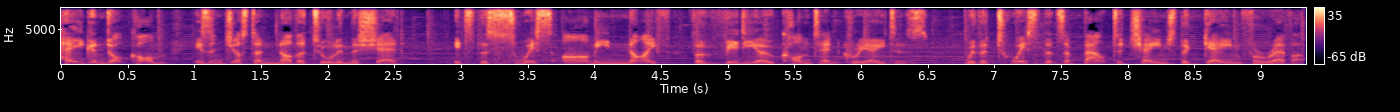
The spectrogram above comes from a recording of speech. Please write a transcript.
HeyGen.com isn't just another tool in the shed, it's the Swiss Army knife for video content creators, with a twist that's about to change the game forever.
